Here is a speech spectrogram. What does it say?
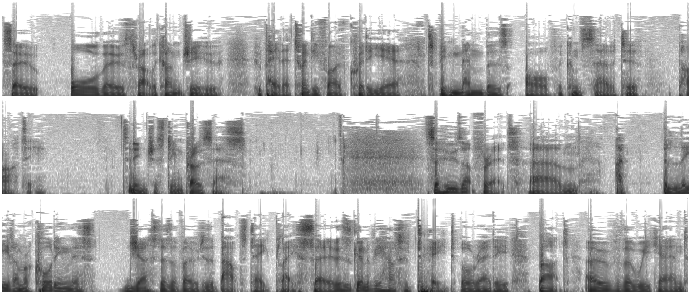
So all those throughout the country who, who pay their 25 quid a year to be members of the Conservative Party. It's an interesting process. So who's up for it? Um, I believe I'm recording this just as a vote is about to take place. So this is going to be out of date already. But over the weekend,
